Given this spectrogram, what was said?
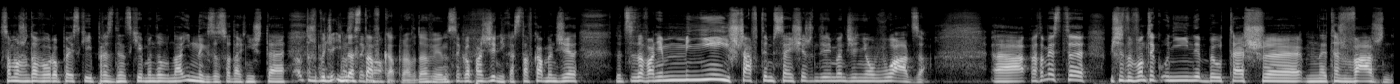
samorządowe, europejskie i prezydenckie będą na innych zasadach niż te. Ale też będzie inna stawka, prawda? Więc... tego października. Stawka będzie zdecydowanie mniejsza w tym sensie, że nie będzie nią władza. E, natomiast e, myślę, że ten wątek unijny był też, też ważny.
